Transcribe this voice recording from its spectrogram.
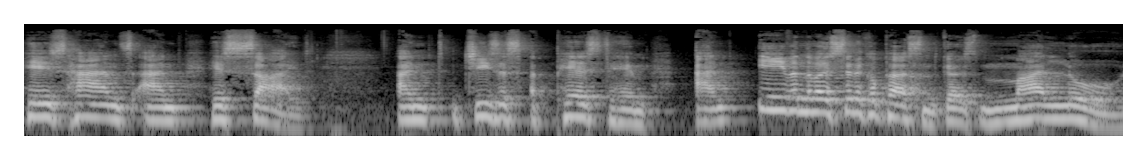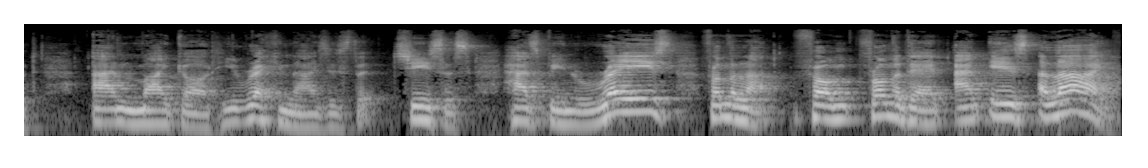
his hands and his side. And Jesus appears to him, and even the most cynical person goes, My Lord and my God. He recognizes that Jesus has been raised from the, from, from the dead and is alive.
